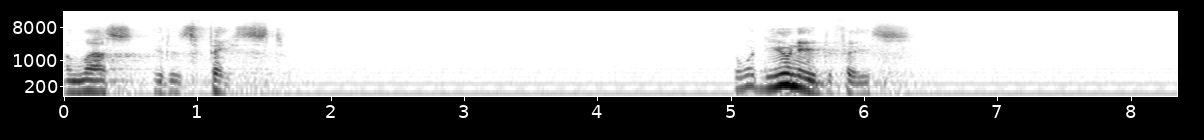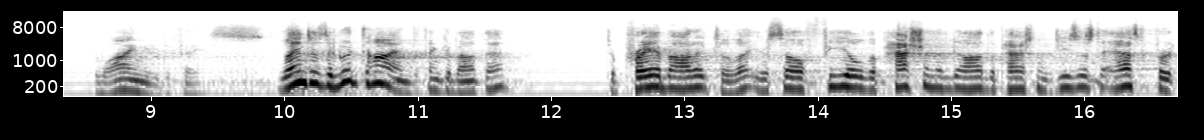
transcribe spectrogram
unless it is faced. So, what do you need to face? Do I need to face? Lent is a good time to think about that, to pray about it, to let yourself feel the passion of God, the passion of Jesus, to ask for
